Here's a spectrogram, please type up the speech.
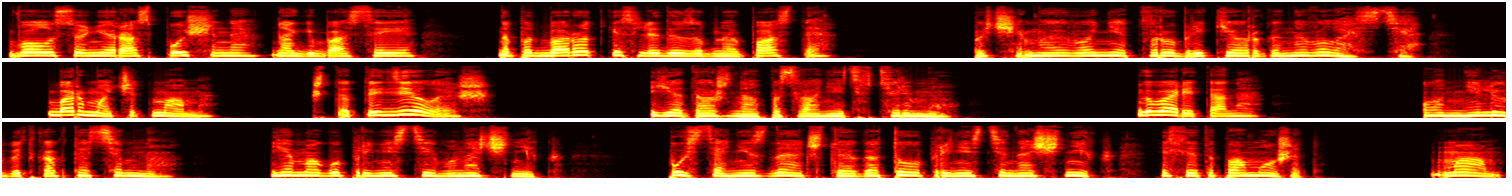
Волосы у нее распущены, ноги босые, на подбородке следы зубной пасты. «Почему его нет в рубрике «Органы власти»?» — бормочет мама. «Что ты делаешь?» «Я должна позвонить в тюрьму», — говорит она. «Он не любит, когда темно. Я могу принести ему ночник. Пусть они знают, что я готова принести ночник, если это поможет». «Мам».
